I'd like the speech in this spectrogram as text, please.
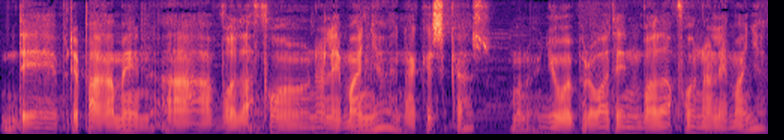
de prepagament a Vodafone Alemanya, en aquest cas. Bueno, jo ho he provat en Vodafone Alemanya.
